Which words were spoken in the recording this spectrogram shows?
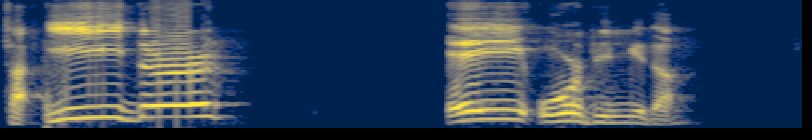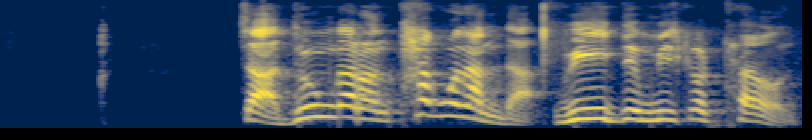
자 either A or B입니다. 자 누군가는 타고난다 with musical talent.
